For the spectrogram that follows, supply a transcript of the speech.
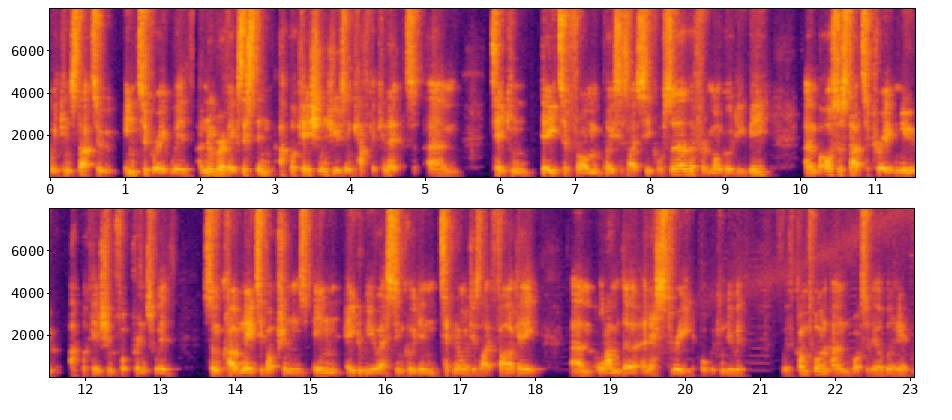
We can start to integrate with a number of existing applications using Kafka Connect, um, taking data from places like SQL Server, from MongoDB, um, but also start to create new application footprints with some cloud native options in AWS, including technologies like Fargate, um, Lambda, and S3. What we can do with with Confluent and what's available in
